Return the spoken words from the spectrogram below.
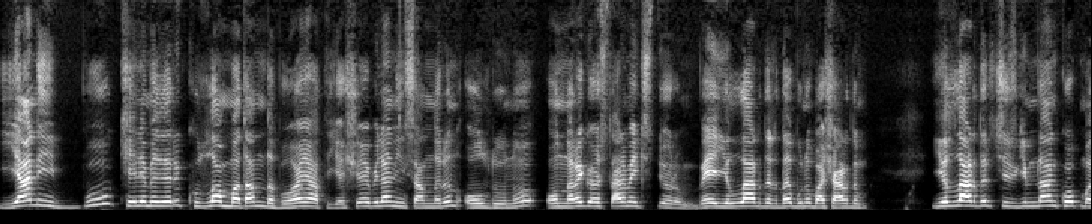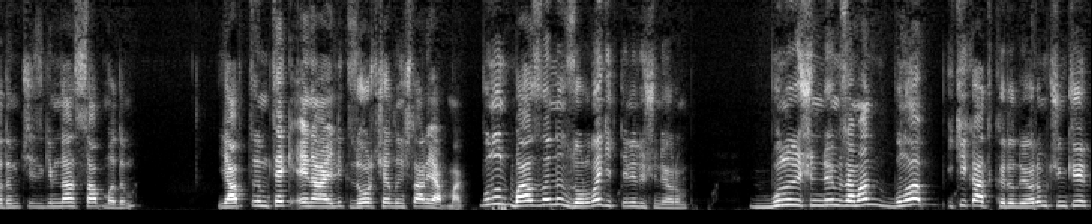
Yani bu kelimeleri kullanmadan da bu hayatı yaşayabilen insanların olduğunu onlara göstermek istiyorum. Ve yıllardır da bunu başardım. Yıllardır çizgimden kopmadım, çizgimden sapmadım. Yaptığım tek enayilik zor challenge'lar yapmak. Bunun bazılarının zoruna gittiğini düşünüyorum. Bunu düşündüğüm zaman buna iki kat kırılıyorum. Çünkü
